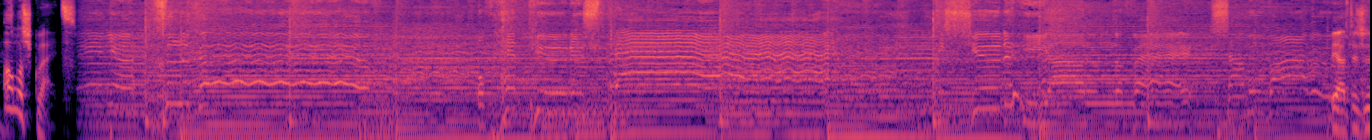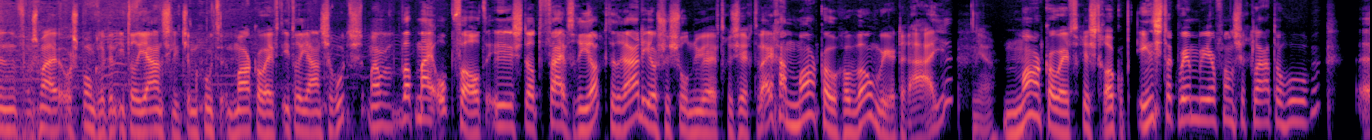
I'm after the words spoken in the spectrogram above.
Alles kwijt. Ben je gelukkig? Of Ja, het is een, volgens mij oorspronkelijk een Italiaans liedje. Maar goed, Marco heeft Italiaanse roots. Maar wat mij opvalt is dat 538, het radiostation, nu heeft gezegd... wij gaan Marco gewoon weer draaien. Ja. Marco heeft gisteren ook op Instagram weer van zich laten horen. Eh,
